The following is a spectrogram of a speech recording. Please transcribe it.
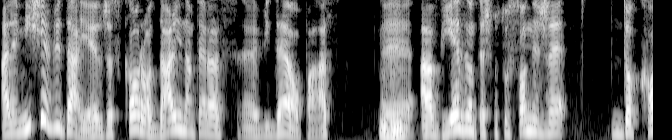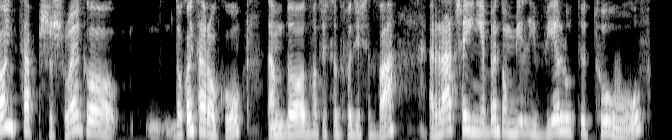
ale mi się wydaje, że skoro dali nam teraz e, wideo pass, e, mhm. a wiedzą też po prostu Sony, że do końca przyszłego, do końca roku, tam do 2022, raczej nie będą mieli wielu tytułów,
